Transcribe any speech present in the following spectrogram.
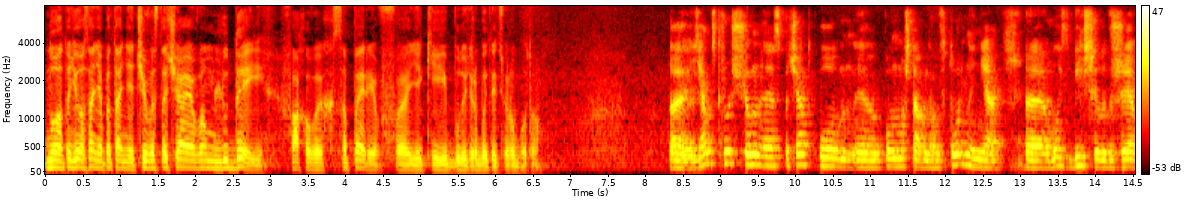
Ну а тоді останнє питання: чи вистачає вам людей, фахових саперів, е, які будуть робити цю роботу? Е, Я вам скажу, що е, з початку е, повномасштабного вторгнення е, ми збільшили вже е,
